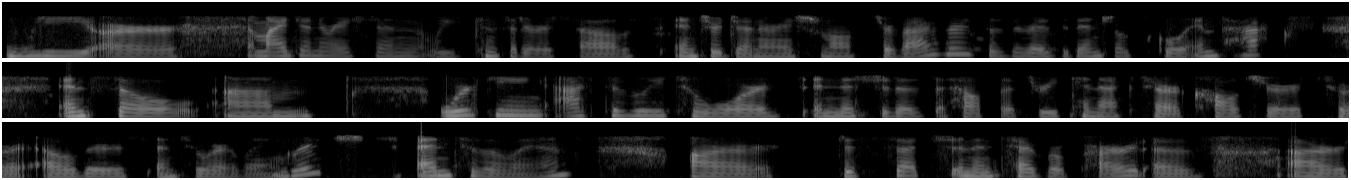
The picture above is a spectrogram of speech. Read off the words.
we are, in my generation, we consider ourselves intergenerational survivors of the residential school impacts. And so, um, working actively towards initiatives that help us reconnect to our culture, to our elders, and to our language and to the land are just such an integral part of our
